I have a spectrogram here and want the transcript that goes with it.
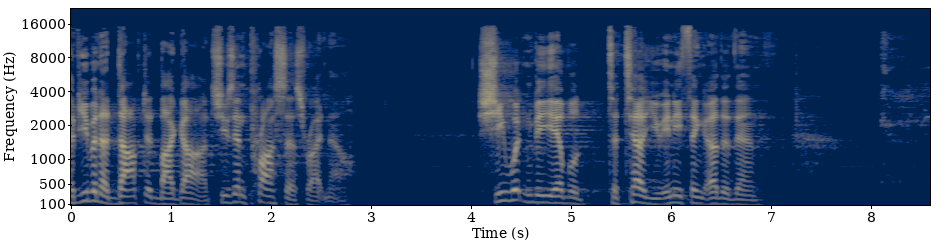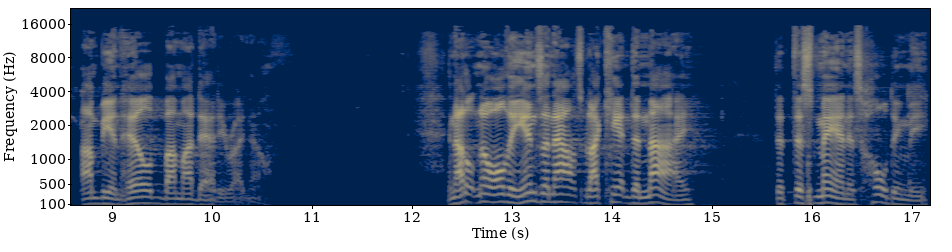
have you been adopted by God? She's in process right now. She wouldn't be able to tell you anything other than, I'm being held by my daddy right now. And I don't know all the ins and outs, but I can't deny that this man is holding me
